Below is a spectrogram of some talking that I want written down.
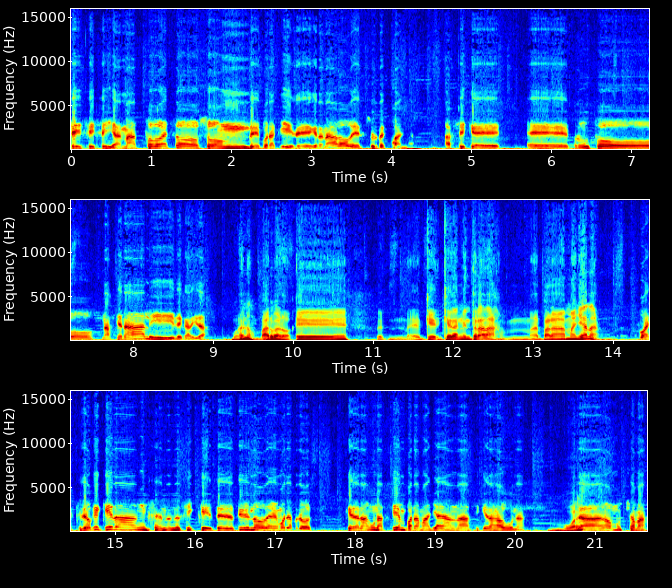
Sí, sí, sí, además todo eso son de por aquí, de Granada del sur de España. Así que eh, producto nacional y de calidad. Bueno, bárbaro. Eh, ¿que- ¿Quedan entradas mm, para mañana? Pues creo que quedan, no sé que te estoy diciendo de memoria, pero quedarán unas 100 para mañana, si quedan algunas. Bueno. O sea, no mucho más.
